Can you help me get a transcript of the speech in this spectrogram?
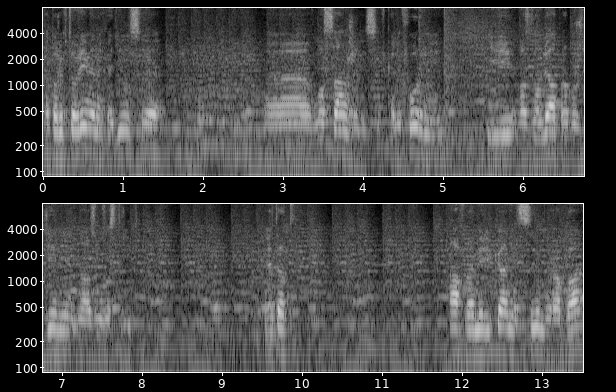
который в то время находился э, в Лос-Анджелесе, в Калифорнии, и возглавлял пробуждение на Азуза-стрит. Этот афроамериканец, сын раба,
